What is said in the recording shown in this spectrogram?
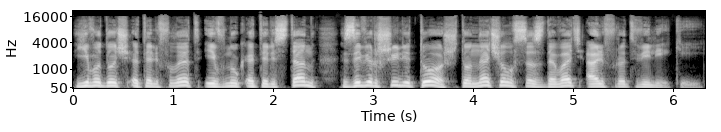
его дочь Этельфлет и внук Этельстан завершили то, что начал создавать Альфред Великий.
